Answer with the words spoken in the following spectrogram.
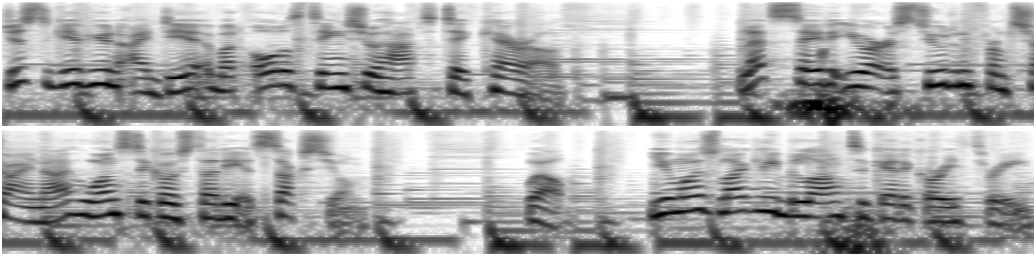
just to give you an idea about all the things you have to take care of. Let's say that you are a student from China who wants to go study at Saxion. Well, you most likely belong to category 3.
